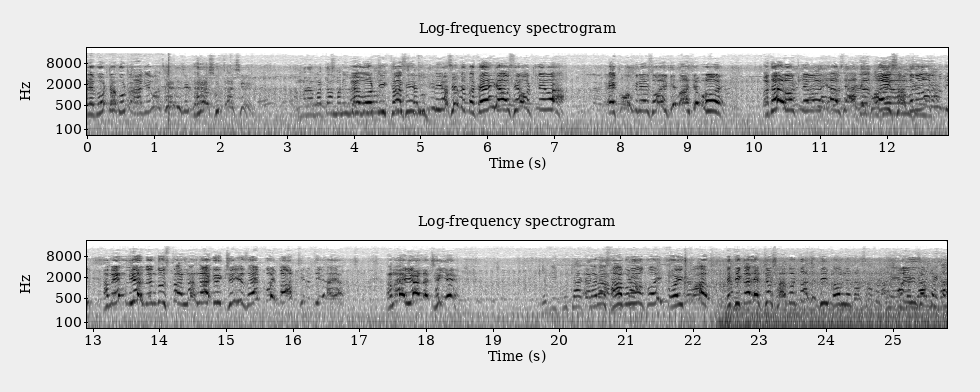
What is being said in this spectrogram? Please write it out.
અને મોટા મોટા આગેવાન છે ને જે ઘરે સુતા છે. અમારા બધા મની આ વોટિંગ થશે ચૂંટણી હશે તો બધા આવશે વોટ લેવા. એ કોંગ્રેસ હોય કે ભાજપ હોય બધા વોટ લેવા આવશે. આજે કોઈ સાંભળવાનું નથી. અમે ઇન્ડિયન હિન્દુસ્તાનના નાગરિક છીએ સાહેબ કોઈ બહારથી નથી આવ્યા અમે અહીંયા ન છીએ. સાંભળો કોઈ કોઈ નથી કલેક્ટર સાંભળતા નથી મામલેદાર સાંભળતા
